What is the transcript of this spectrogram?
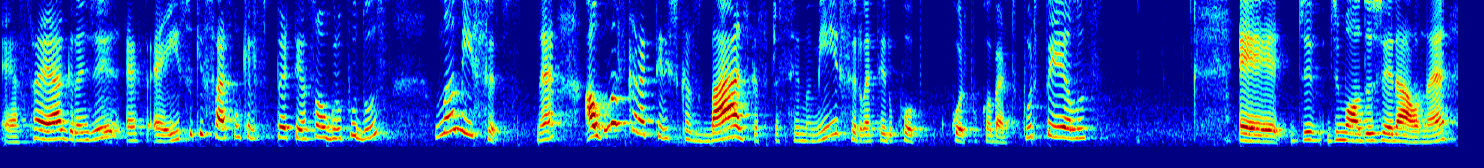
Essa é a grande, é isso que faz com que eles pertençam ao grupo dos mamíferos, né? Algumas características básicas para ser mamífero é ter o corpo, coberto por pelos, é, de, de modo geral, né?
